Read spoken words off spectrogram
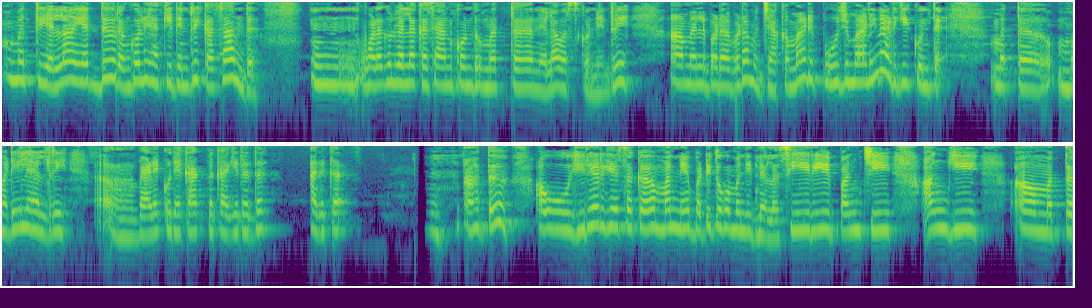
ಮತ್ತು ಎಲ್ಲ ಎದ್ದು ರಂಗೋಲಿ ಹಾಕಿದ್ದೀನಿ ರೀ ಕಸ ಅಂದೆ. ಒಳಗಲ್ವೆಲ್ಲ ಕಸ ಅನ್ಕೊಂಡು ಮತ್ತು ನೆಲ ಒರೆಸ್ಕೊಂಡೇನಿ ರೀ ಆಮೇಲೆ ಬಡ ಬಡ ಜಾಕ ಮಾಡಿ ಪೂಜೆ ಮಾಡಿನೇ ಅಡ್ಗೆ ಕುಂತೆ. ಮತ್ತು ಮಡಿಲೇ ಅಲ್ರಿ ಬ್ಯಾಳೆ ಕುದಿಯಕ್ಕೆ ಹಾಕ್ಬೇಕಾಗಿರೋದು. ಅದಕ್ಕೆ ಆತ, ಅವು ಹಿರಿಯರಿಗೆ ಸಕ ಮೊನ್ನೆ ಬಟ್ಟೆ ತೊಗೊಂಬಂದಿದ್ನಲ್ಲ, ಸೀರೆ, ಪಂಚಿ, ಅಂಗಿ ಮತ್ತು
